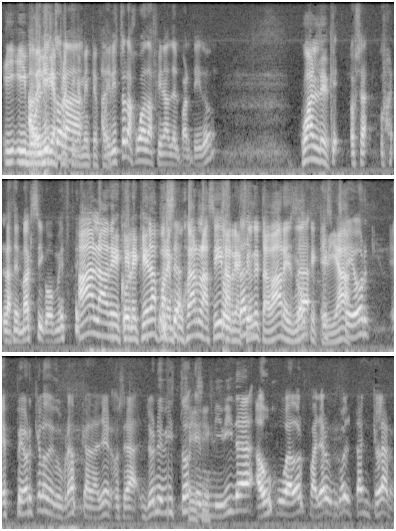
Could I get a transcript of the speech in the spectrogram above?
y, Bolivia prácticamente fue. ¿Has visto la jugada final del partido? ¿Cuál de? o sea, la de Maxi Gómez. Ah, la de que le queda para empujarla así, la reacción de Tavares, ¿no? que quería. Es peor es peor que lo de Dubravka de ayer. O sea, yo no he visto en mi vida a un jugador fallar un gol tan claro.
